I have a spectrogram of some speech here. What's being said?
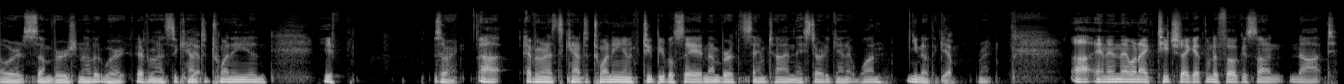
or some version of it where everyone has to count Yep. to twenty, and if sorry, uh, everyone has to count to twenty, and if two people say a number at the same time, they start again at one. You know the game, right? Uh, and then when I teach it, I get them to focus on not.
